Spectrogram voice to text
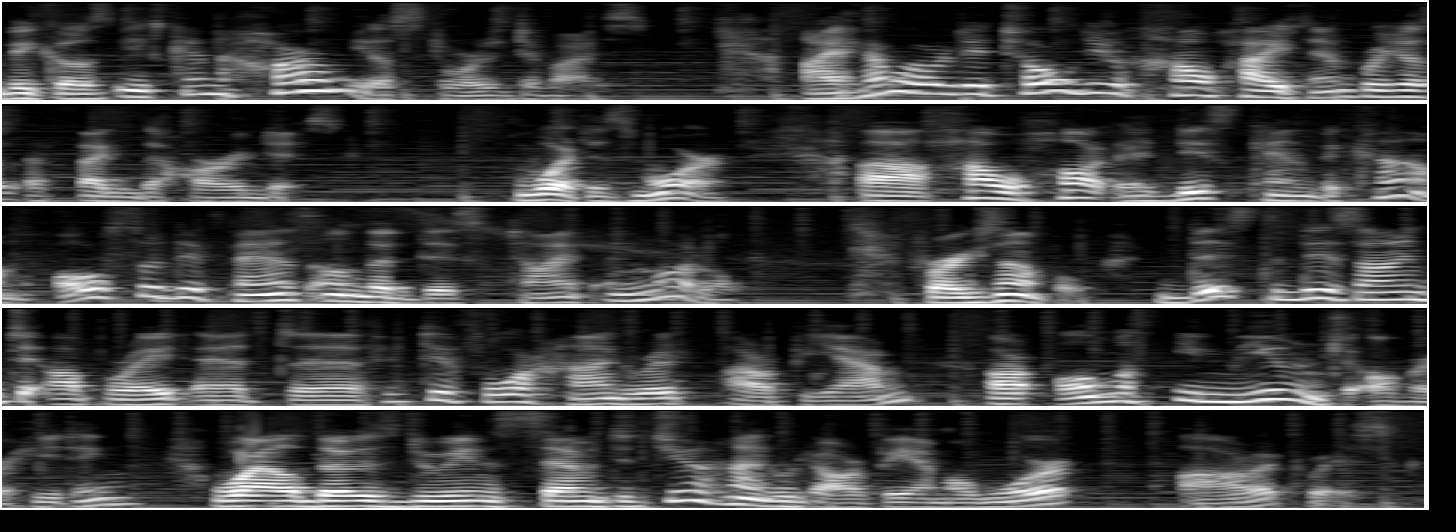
because it can harm your storage device. I have already told you how high temperatures affect the hard disk. What is more, uh, how hot a disk can become also depends on the disk type and model. For example, disks designed to operate at uh, 5400 RPM are almost immune to overheating, while those doing 7200 RPM or more are at risk.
